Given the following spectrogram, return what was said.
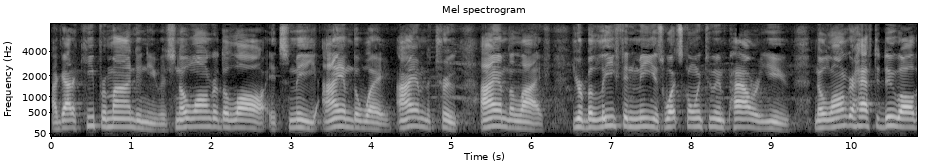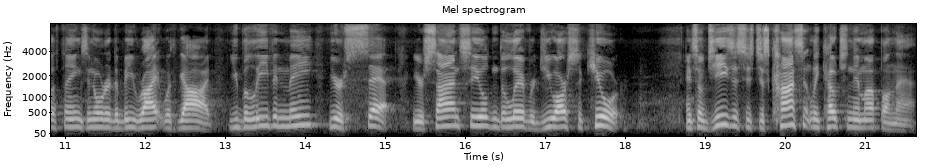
I got to keep reminding you, it's no longer the law, it's me. I am the way, I am the truth, I am the life. Your belief in me is what's going to empower you. No longer have to do all the things in order to be right with God. You believe in me, you're set. You're signed, sealed, and delivered. You are secure. And so Jesus is just constantly coaching them up on that.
